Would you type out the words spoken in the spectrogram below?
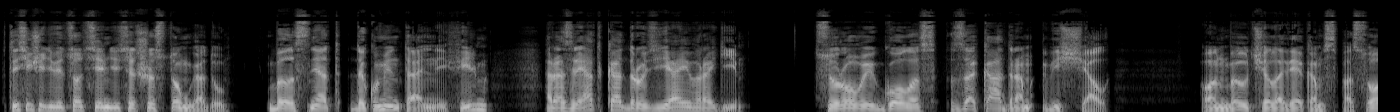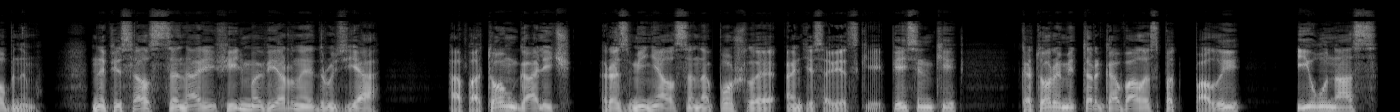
В 1976 году был снят документальный фильм «Разрядка. Друзья и враги». Суровый голос за кадром вещал. Он был человеком способным, написал сценарий фильма «Верные друзья», а потом Галич разменялся на пошлые антисоветские песенки, которыми торговал из-под полы и у нас,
